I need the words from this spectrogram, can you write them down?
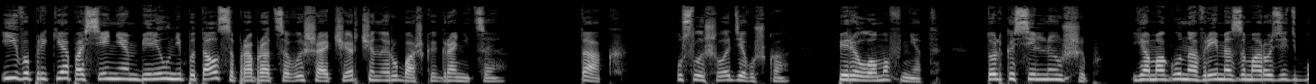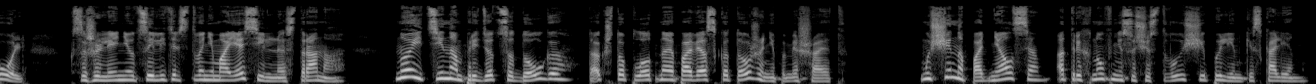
И, вопреки опасениям, Берил не пытался пробраться выше очерченной рубашкой границы. «Так», — услышала девушка, Переломов нет. Только сильный ушиб. Я могу на время заморозить боль. К сожалению, целительство не моя сильная сторона. Но идти нам придется долго, так что плотная повязка тоже не помешает. Мужчина поднялся, отряхнув несуществующие пылинки с колен.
